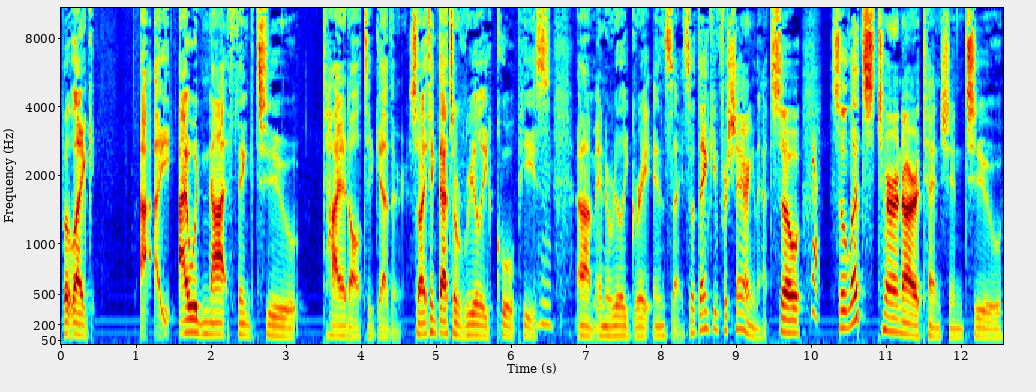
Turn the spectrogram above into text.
But like, I I would not think to tie it all together. So I think that's a really cool piece Mm-hmm. um, and a really great insight. So thank you for sharing that. So Yeah. so let's turn our attention to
